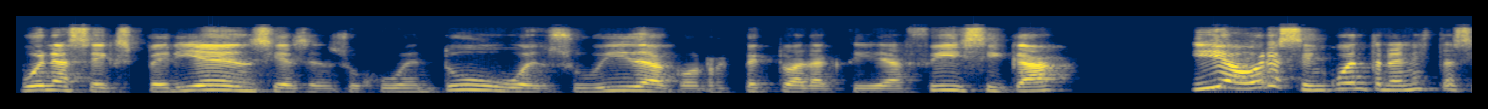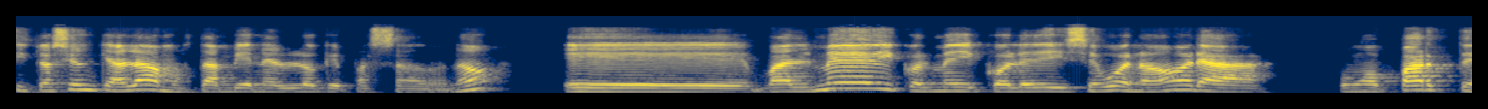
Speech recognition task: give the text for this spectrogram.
buenas experiencias en su juventud o en su vida con respecto a la actividad física y ahora se encuentra en esta situación que hablábamos también en el bloque pasado, ¿no? Eh, va al médico, el médico le dice, bueno, ahora como parte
